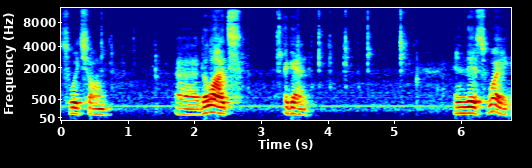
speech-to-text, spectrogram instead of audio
switch on uh, the lights again in this way.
